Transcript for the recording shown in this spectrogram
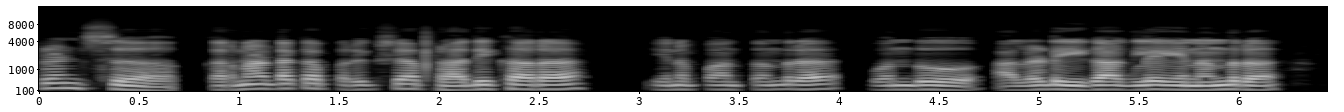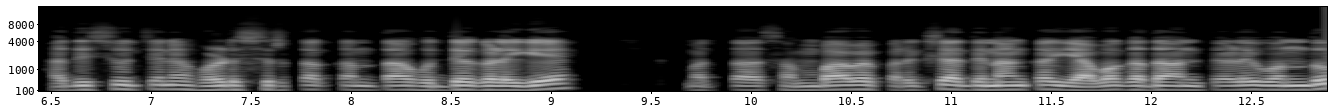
ಫ್ರೆಂಡ್ಸ್, ಕರ್ನಾಟಕ ಪರೀಕ್ಷಾ ಪ್ರಾಧಿಕಾರ ಏನಪ್ಪ ಅಂತಂದ್ರೆ, ಒಂದು ಆಲ್ರೆಡಿ ಈಗಾಗಲೇ ಏನಂದ್ರೆ ಅಧಿಸೂಚನೆ ಹೊರಡಿಸಿರ್ತಕ್ಕಂಥ ಹುದ್ದೆಗಳಿಗೆ ಮತ್ತು ಸಂಭಾವ್ಯ ಪರೀಕ್ಷಾ ದಿನಾಂಕ ಯಾವಾಗದ ಅಂಥೇಳಿ ಒಂದು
